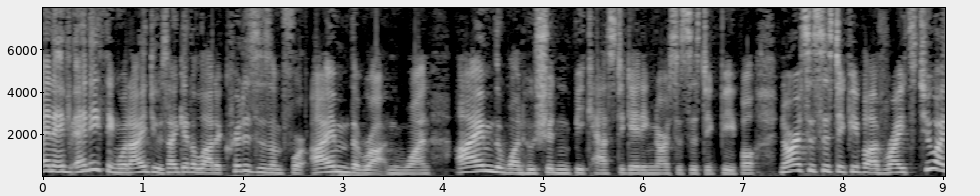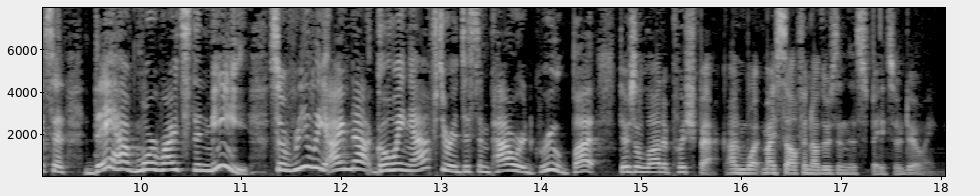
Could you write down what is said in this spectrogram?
And if anything, what I do is I get a lot of criticism for I'm the rotten one. I'm the one who shouldn't be castigating narcissistic people. Narcissistic people have rights too. I said, they have more rights than me. So really, I'm not going after a disempowered group, but there's a lot of pushback on what myself and others in this space are doing.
